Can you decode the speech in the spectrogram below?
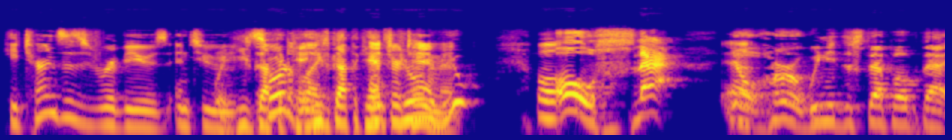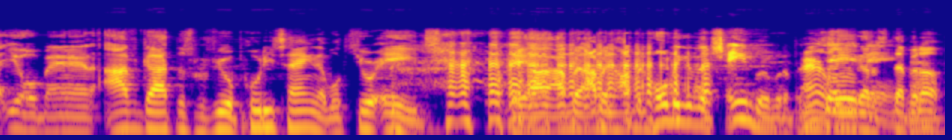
he turns his reviews into Wait, he's got sort the of like he's got the entertainment. review. Well, Oh snap! Yeah. Yo, her, we need to step up that. Yo, man, I've got this review of Pootie Tang that will cure AIDS. okay, Okay, I, have been, I've, been, I've been holding it in the chamber, but apparently we got to Jamie, step it up.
